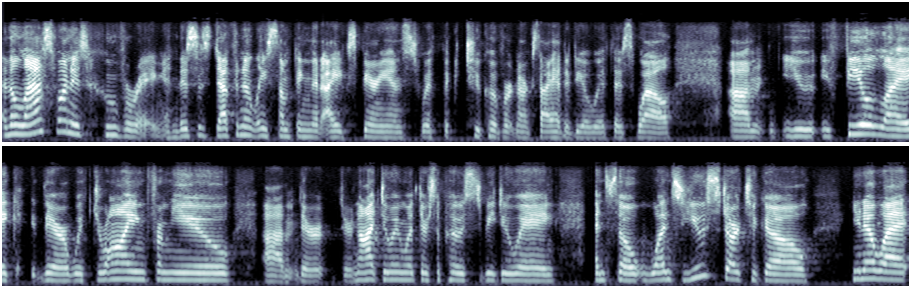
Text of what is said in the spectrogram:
and the last one is hoovering. And this is definitely something that I experienced with the two covert narcs I had to deal with as well. Um, you you feel like they're withdrawing from you. Um, they're they're not doing what they're supposed to be doing. And so once you start to go, you know what?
